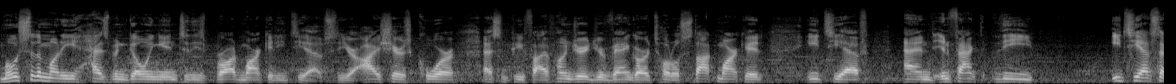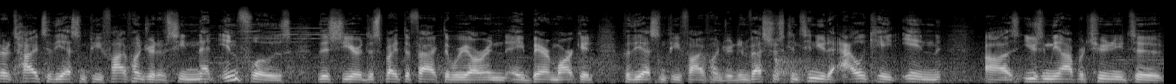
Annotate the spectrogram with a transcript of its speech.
Most of the money has been going into these broad market ETFs. So your iShares Core S&P 500, your Vanguard Total Stock Market ETF, and in fact, the ETFs that are tied to the S&P 500 have seen net inflows this year despite the fact that we are in a bear market for the S&P 500. Investors continue to allocate in uh, using the opportunity to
